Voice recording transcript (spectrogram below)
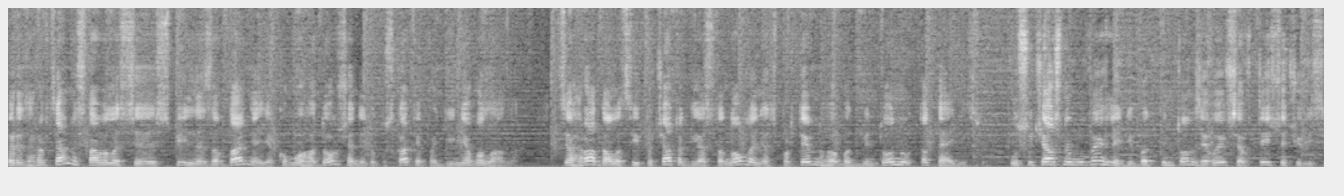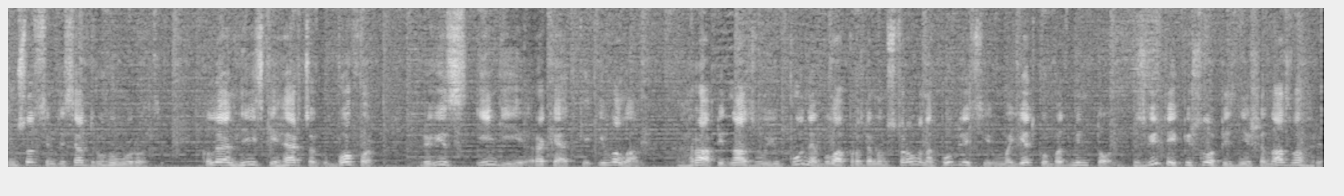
Перед гравцями ставилося спільне завдання якомога довше не допускати падіння волана. Ця гра дала свій початок для становлення спортивного бадмінтону та тенісу. У сучасному вигляді бадмінтон з'явився в 1872 році, коли англійський герцог Бофорд привіз з Індії ракетки і волан. Гра під назвою Пуне була продемонстрована публіці в маєтку Бадмінтон. Звідти й пішло пізніше назва гри.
